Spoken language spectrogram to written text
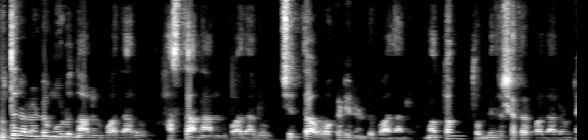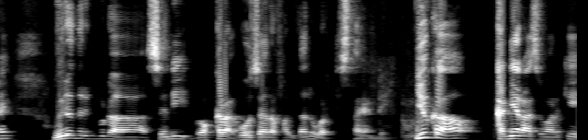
ఉత్తర రెండు మూడు నాలుగు పాదాలు హస్త నాలుగు పాదాలు చిత్త ఒకటి రెండు పాదాలు. మొత్తం తొమ్మిది నక్షత్ర పాదాలు ఉంటాయి. వీరందరికీ కూడా శని వక్ర గోచార ఫలితాలు వర్తిస్తాయండి. ఈ యొక్క కన్యా రాశి వారికి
